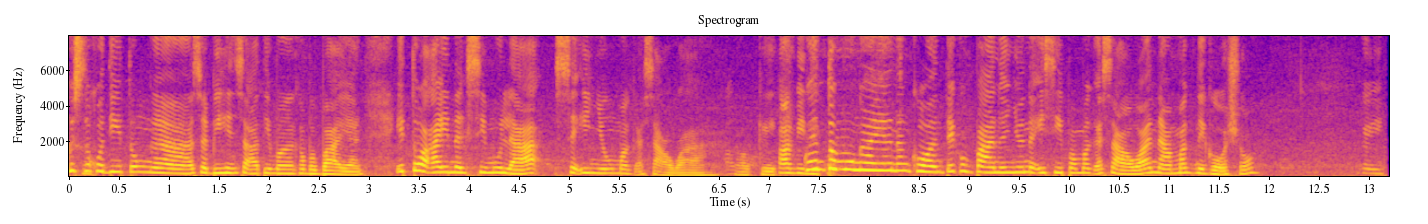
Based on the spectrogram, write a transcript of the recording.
gusto ko ditong ah, sabihin sa ating mga kababayan, ito ay nagsimula sa inyong mag-asawa. Okay. Family Kwento mo nga yan ng konti kung paano nyo naisipang mag-asawa na magnegosyo. Okay.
